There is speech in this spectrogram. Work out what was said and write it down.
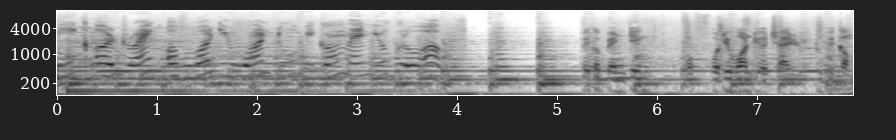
Make a drawing of what you want to become when you grow up. Make a painting of what you want your child to become.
